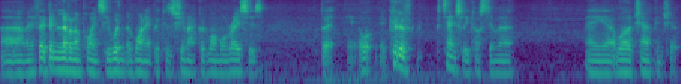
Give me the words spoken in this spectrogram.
Um, and if they'd been level on points, he wouldn't have won it because Schumacher had won more races. But it, it could have potentially cost him a a uh, world championship.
